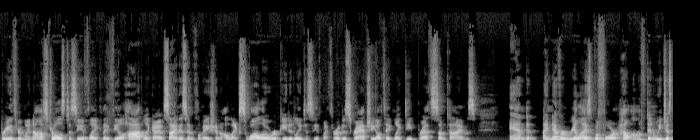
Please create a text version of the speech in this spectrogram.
breathe through my nostrils to see if like they feel hot, like I have sinus inflammation. I'll like swallow repeatedly to see if my throat is scratchy. I'll take like deep breaths sometimes. And I never realized before how often we just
